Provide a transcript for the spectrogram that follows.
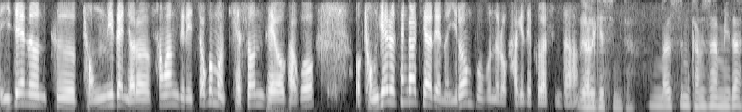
이제는 그 격리된 여러 상황들이 조금은 개선되어 가고 어, 경제를 생각해야 되는 이런 부분으로 가게 될 것 같습니다. 네, 알겠습니다. 말씀 감사합니다.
